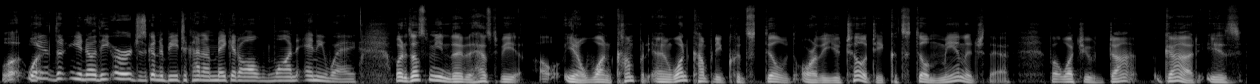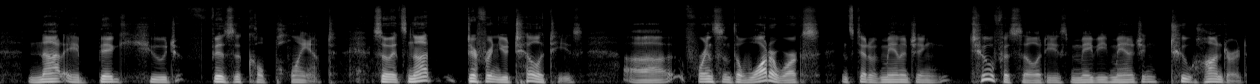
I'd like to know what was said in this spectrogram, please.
what, what, you, know, the, you know, the urge is going to be to kind of make it all one anyway. Well, it doesn't mean that it has to be, you know, one company. I and mean, one company could still, or the utility could still manage that. But what you've do- got is not a big, huge physical plant. So it's not different utilities uh, for instance, the waterworks, instead of managing two facilities, maybe managing 200,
